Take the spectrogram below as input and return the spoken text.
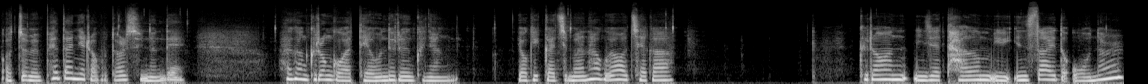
어쩌면 패단이라고도 할 수 있는데 하여간 그런 것 같아요. 오늘은 그냥 여기까지만 하고요. 제가 그런 이제 다음 이 인사이드 오너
